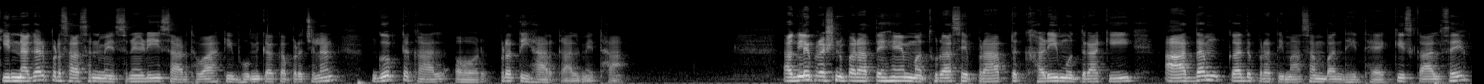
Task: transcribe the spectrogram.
कि नगर प्रशासन में श्रेणी सार्थवाह की भूमिका का प्रचलन गुप्त काल और प्रतिहार काल में था। अगले प्रश्न पर आते हैं। मथुरा से प्राप्त खड़ी मुद्रा की आदम कद प्रतिमा संबंधित है। किस काल से?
